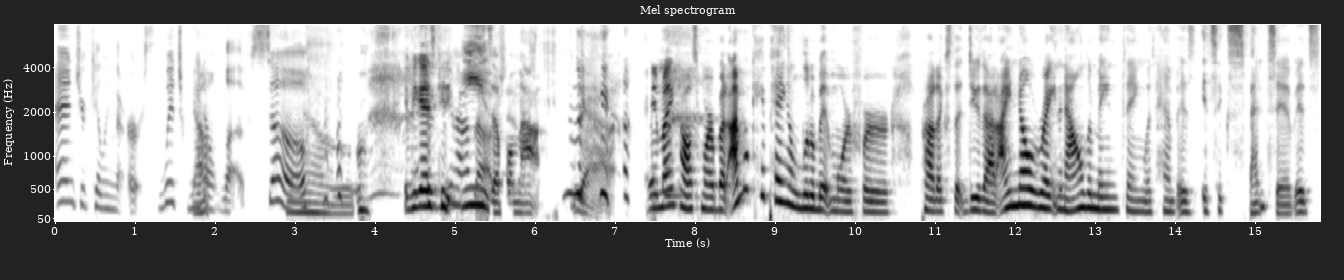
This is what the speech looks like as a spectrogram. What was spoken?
and you're killing the earth which we Yep. don't love so No. If you guys could you ease up on that. Yeah. It might cost more, but I'm okay paying a little bit more for products that do that. I know right now the main thing with hemp is it's expensive. It's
